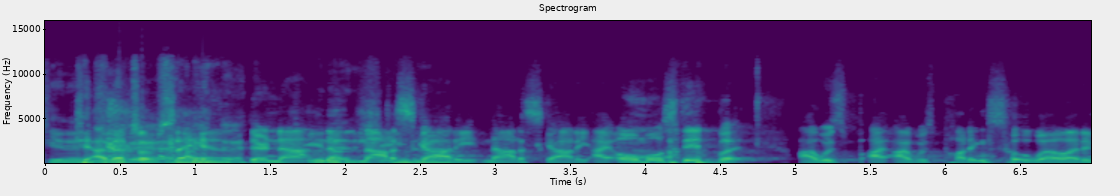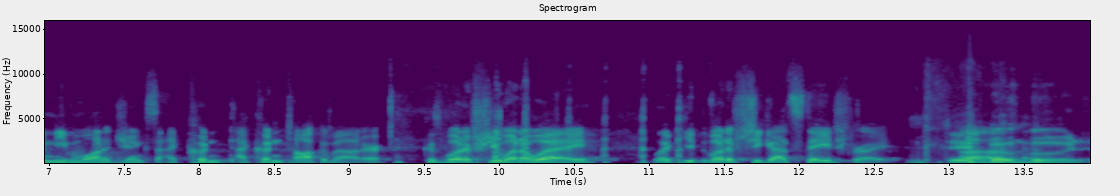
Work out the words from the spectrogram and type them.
Tina and Yeah, that's what I'm saying. They're not Sheena not, a Sheena. Scotty, not a Scotty. I almost did, but I was I, I was putting so well, I didn't even want to jinx it. I couldn't I couldn't talk about her because what if she went away? Like, what if she got stage fright? Dude. Um,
